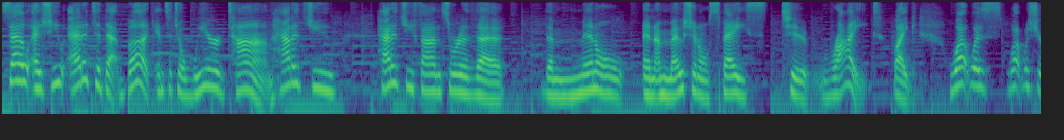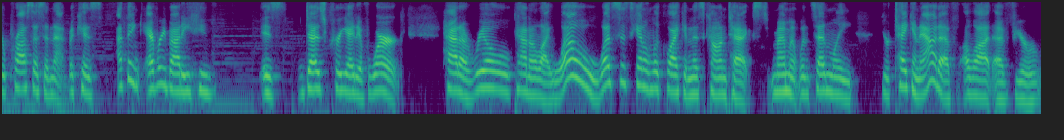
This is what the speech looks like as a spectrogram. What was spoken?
So as you edited that book in such a weird time, how did you how did you find sort of the the mental and emotional space to write? Like what was what was your process in that because I think everybody who is does creative work had a real kind of like, whoa, what's this going to look like in this context moment when suddenly you're taken out of a lot of your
